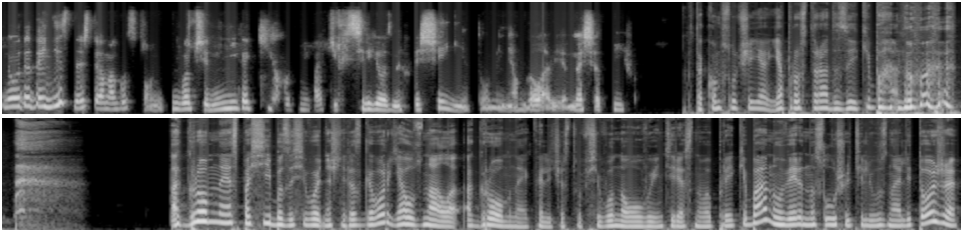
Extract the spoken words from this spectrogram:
Ну вот это единственное, что я могу вспомнить. Вообще никаких вот никаких серьезных вещей нет у меня в голове насчет мифов. В таком случае я, я просто рада за Икебану. Огромное спасибо за сегодняшний разговор. Я узнала огромное количество всего нового и интересного про Икебану. Уверена, слушатели узнали тоже.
